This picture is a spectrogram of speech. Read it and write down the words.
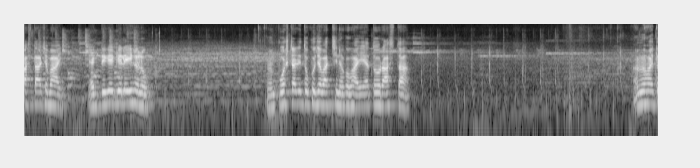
রাস্তা আছে ভাই। একদিকে গেলেই হলো। পোস্টারই তো খুঁজে পাচ্ছি না কো ভাই, এত রাস্তা। আমি হয়তো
